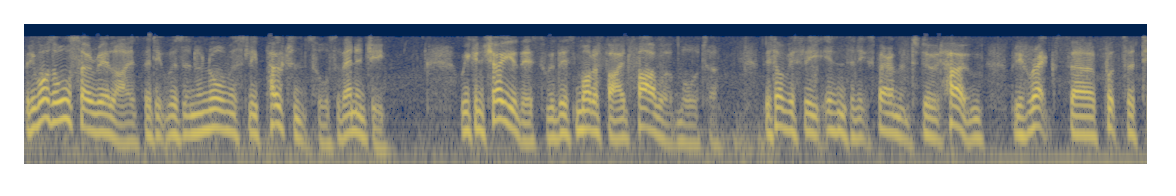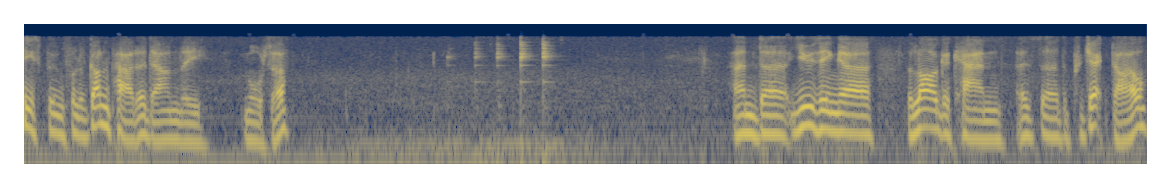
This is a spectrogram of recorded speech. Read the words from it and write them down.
But it was also realised that it was an enormously potent source of energy. We can show you this with this modified firework mortar. This obviously isn't an experiment to do at home, but if Rex uh, puts a teaspoonful of gunpowder down the mortar, and uh, using uh, the lager can as uh, the projectile,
